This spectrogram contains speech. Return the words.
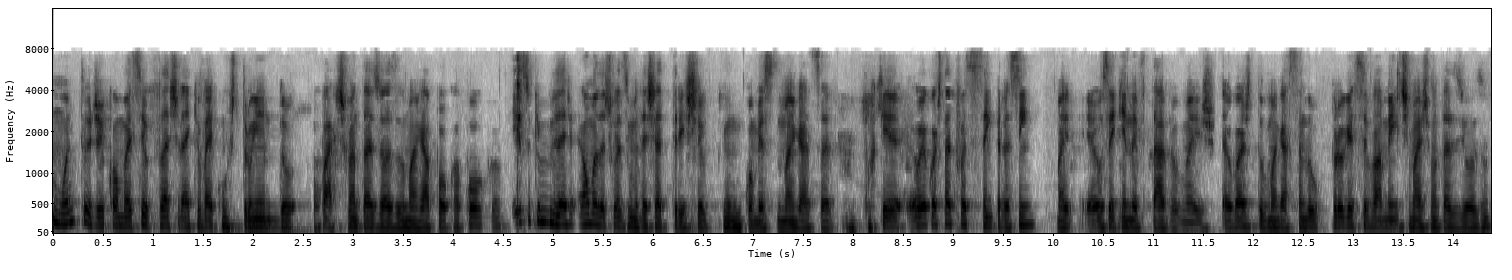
muito de como esse flashback vai construindo a parte fantasiosa do mangá pouco a pouco. Isso que me deixa- é uma das coisas que me deixa triste com o começo do mangá, sabe? Porque eu ia gostar que fosse sempre assim, mas eu sei que é inevitável, mas eu gosto do mangá sendo progressivamente mais fantasioso.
